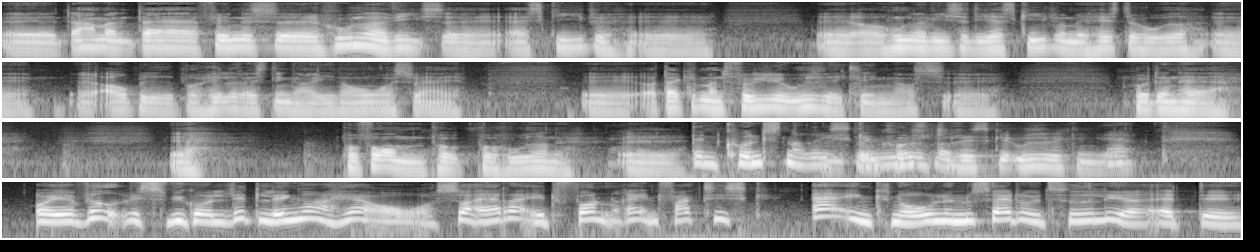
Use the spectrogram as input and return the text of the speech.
øh, der, har man, der findes øh, hundredvis øh, af skibe, øh, øh, og hundredvis af de her skibe med hestehoveder øh, afbildet på helleristninger i Norge og Sverige. Øh, og der kan man følge udviklingen også øh, på den her, ja, på formen på, på hovederne. Ja, den kunstneriske den, den kunstneriske udvikling, udvikling ja. ja. Og jeg ved, hvis vi går lidt længere herover, så er der et fund rent faktisk af en knogle. Nu sagde du jo tidligere, at øh,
